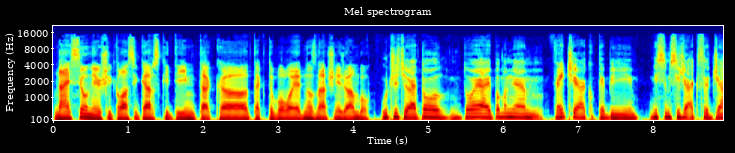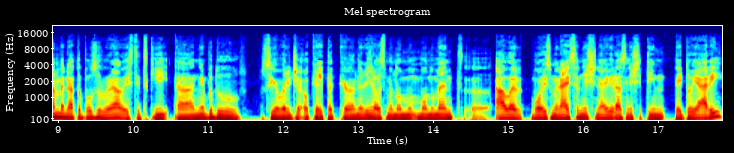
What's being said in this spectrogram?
najsilnejší klasikársky tým, tak, tak to bolo jednoznačne Jumbo. Určite a to, to je aj podľa mňa väčšie ako keby, myslím si, že ak sa Jumbo na to pozorú realisticky a nebudú si hovoriť, že OK, tak nevyhrali sme monument, ale boli sme najsilnejší, najvýraznejší tým tejto jary,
